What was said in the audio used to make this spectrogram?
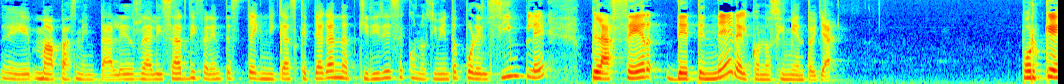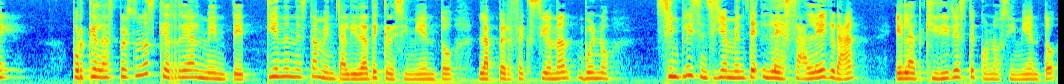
eh, mapas mentales, realizar diferentes técnicas que te hagan adquirir ese conocimiento por el simple placer de tener el conocimiento ya. ¿Por qué? Porque las personas que realmente tienen esta mentalidad de crecimiento, la perfeccionan, bueno, simple y sencillamente les alegra el adquirir este conocimiento,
